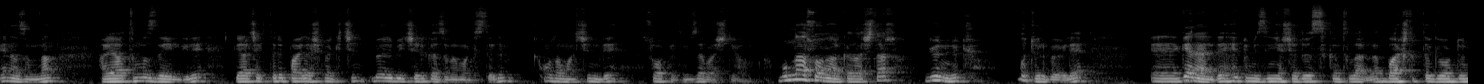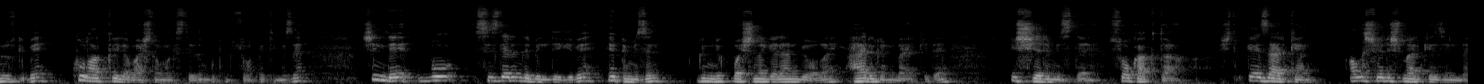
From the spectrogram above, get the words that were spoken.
en azından hayatımızla ilgili gerçekleri paylaşmak için böyle bir içerik hazırlamak istedim. O zaman şimdi sohbetimize başlayalım. Bundan sonra arkadaşlar günlük bu tür böyle e, genelde hepimizin yaşadığı sıkıntılarla başlıkta gördüğünüz gibi kul hakkıyla başlamak istedim bugünkü sohbetimize. Şimdi bu sizlerin de bildiği gibi hepimizin günlük başına gelen bir olay. Her gün belki de iş yerimizde, sokakta, işte gezerken, alışveriş merkezinde,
